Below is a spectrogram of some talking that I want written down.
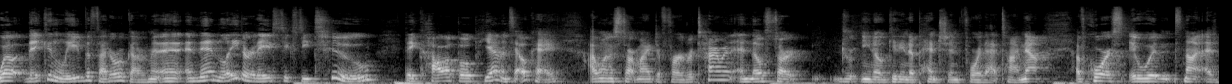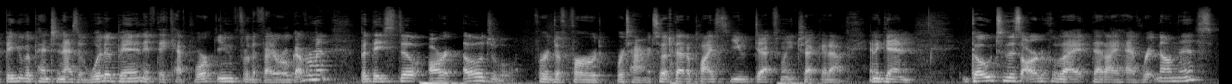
Well, they can leave the federal government, and, and then later at age 62, they call up OPM and say, okay, I want to start my deferred retirement, and they'll start, you know, getting a pension for that time. Now, of course, it wouldn't, it's not as big of a pension as it would have been if they kept working for the federal government, but they still are eligible for deferred retirement. So if that applies to you, definitely check it out. And again, go to this article that I, that I have written on this.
